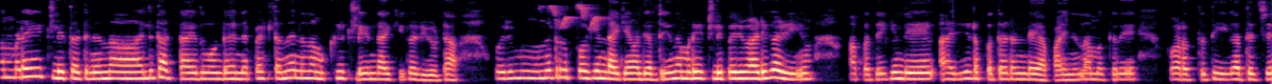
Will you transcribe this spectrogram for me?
നമ്മുടെ ഇഡ്ഡലി തട്ടിന് നാല് തട്ടായത് കൊണ്ട് തന്നെ പെട്ടെന്ന് തന്നെ നമുക്ക് ഇഡ്ഡലി ഉണ്ടാക്കി കഴിയും കേട്ടോ ഒരു മൂന്ന് ട്രിപ്പൊക്കെ ഉണ്ടാക്കിയാൽ മതി. അപ്പോഴത്തേക്കും നമ്മുടെ ഇഡ്ഡലി പരിപാടി കഴിയും. അപ്പോഴത്തേക്കും ദേ അരി അടുപ്പത്തിടണ്ടേ അപ്പം അതിന് നമുക്ക് ദേ പുറത്ത് തീ കത്തിച്ച്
